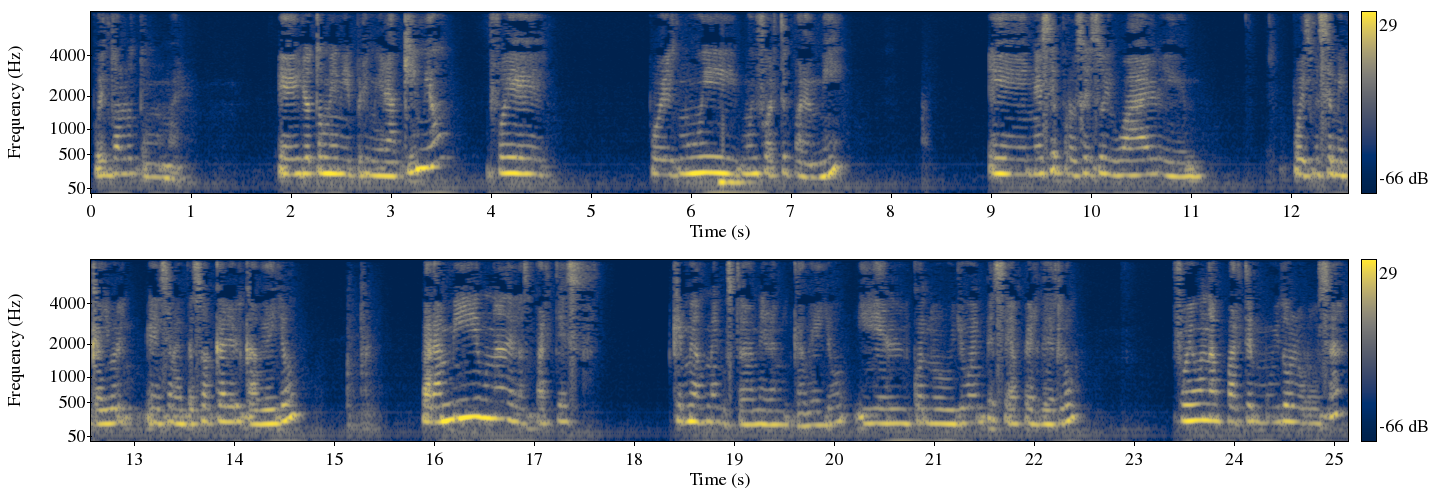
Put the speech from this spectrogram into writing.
pues no lo tomó mal. Eh, yo tomé mi primera quimio, fue pues muy, muy fuerte para mí. en ese proceso igual, eh, pues se me cayó, eh, se me empezó a caer el cabello. Para mí una de las partes que más me gustaban era mi cabello y él, cuando yo empecé a perderlo, fue una parte muy dolorosa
